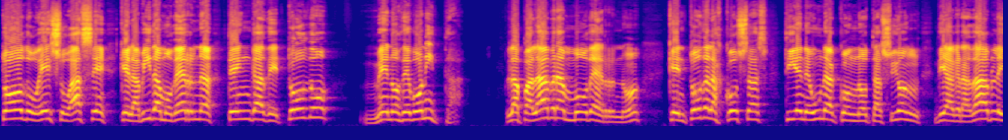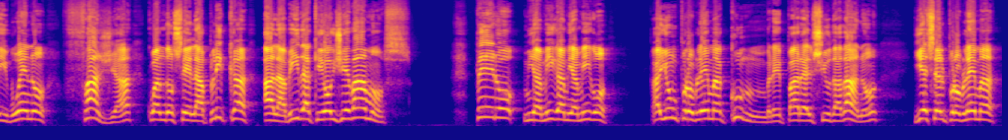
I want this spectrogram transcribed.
todo eso hace que la vida moderna tenga de todo menos de bonita. La palabra moderno, que en todas las cosas tiene una connotación de agradable y bueno, falla cuando se la aplica a la vida que hoy llevamos. Pero, mi amiga, mi amigo, hay un problema cumbre para el ciudadano y es el problema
